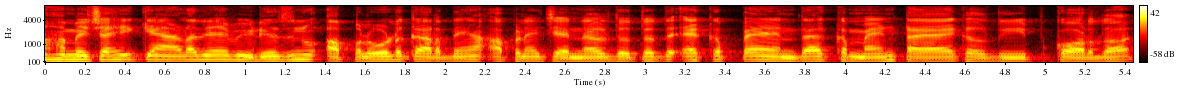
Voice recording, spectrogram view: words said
ਹਮੇਸ਼ਾ ਹੀ ਕੈਨੇਡਾ ਦੀਆਂ ਵੀਡੀਓਜ਼ ਨੂੰ ਅਪਲੋਡ ਕਰਦੇ ਆਂ ਆਪਣੇ ਚੈਨਲ ਦੇ ਉੱਤੇ ਤੇ ਇੱਕ ਭੈਣ ਦਾ ਕਮੈਂਟ ਆਇਆ ਕੁਲਦੀਪ ਕੌਰ ਦਾ।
